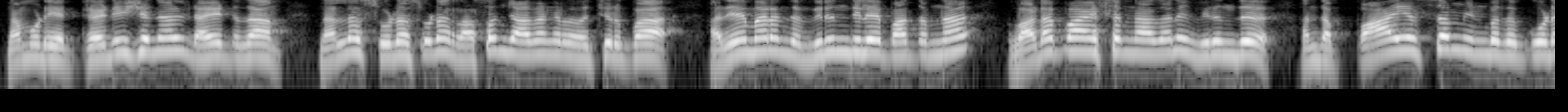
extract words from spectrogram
நம்முடைய ட்ரெடிஷனல் டயட்டு தான். நல்ல சுட சுட ரசம் சாதங்கிறத வச்சுருப்பா. அதே மாதிரி அந்த விருந்திலே பார்த்தோம்னா வடை பாயசம்னா தானே விருந்து. அந்த பாயசம் என்பது கூட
